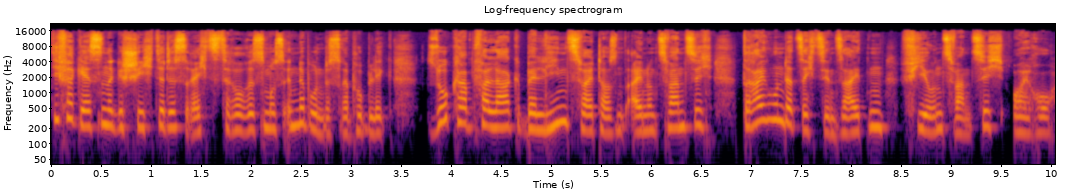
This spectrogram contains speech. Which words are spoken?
die vergessene Geschichte des Rechtsterrorismus in der Bundesrepublik. Sokap Verlag Berlin 2021, 316 Seiten, 24 Euro.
